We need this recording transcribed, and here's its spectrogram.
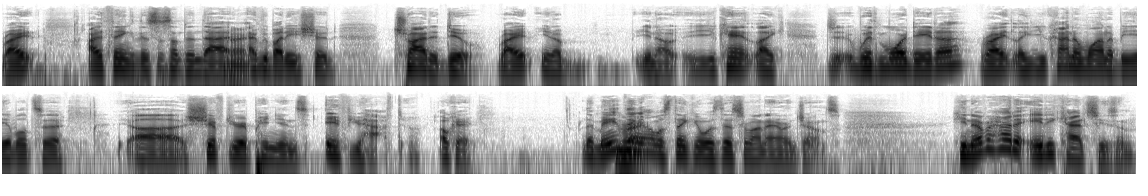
right? I think this is something that Right. everybody should try to do, right? You know, you know, you can't like with more data, right? Like you kind of want to be able to uh, shift your opinions if you have to. Okay. The main thing Right. I was thinking was this around Aaron Jones. He never had an 80 catch season,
